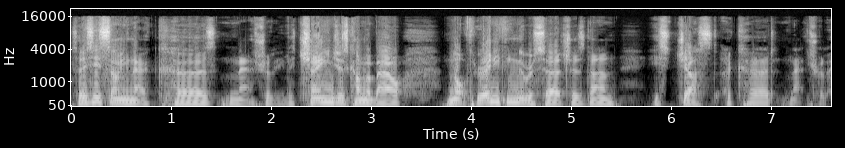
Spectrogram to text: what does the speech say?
So this is something that occurs naturally. The change has come about not through anything the researcher has done, it's just occurred naturally.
